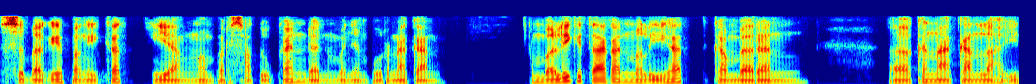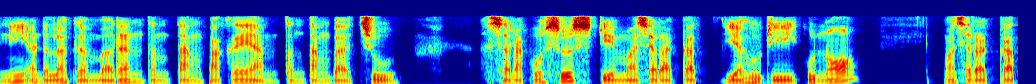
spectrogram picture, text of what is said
sebagai pengikat yang mempersatukan dan menyempurnakan. Kembali kita akan melihat gambaran e, kenakanlah ini adalah gambaran tentang pakaian, tentang baju. Secara khusus di masyarakat Yahudi kuno, masyarakat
